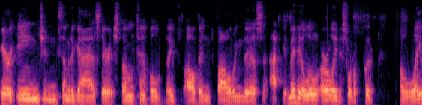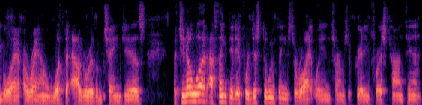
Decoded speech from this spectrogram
Eric Enge and some of the guys there at Stone Temple, they've all been following this. I, it may be a little early to sort of put a label around what the algorithm change is. But you know what? I think that if we're just doing things the right way in terms of creating fresh content,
